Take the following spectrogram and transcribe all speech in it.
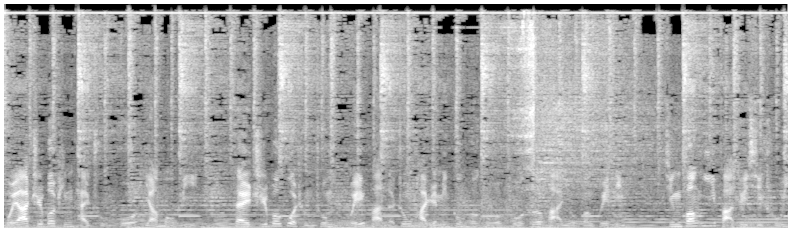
虎牙直播平台主播杨某丽在直播过程中违反了《中华人民共和国国歌法》有关规定。警方依法对其处以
